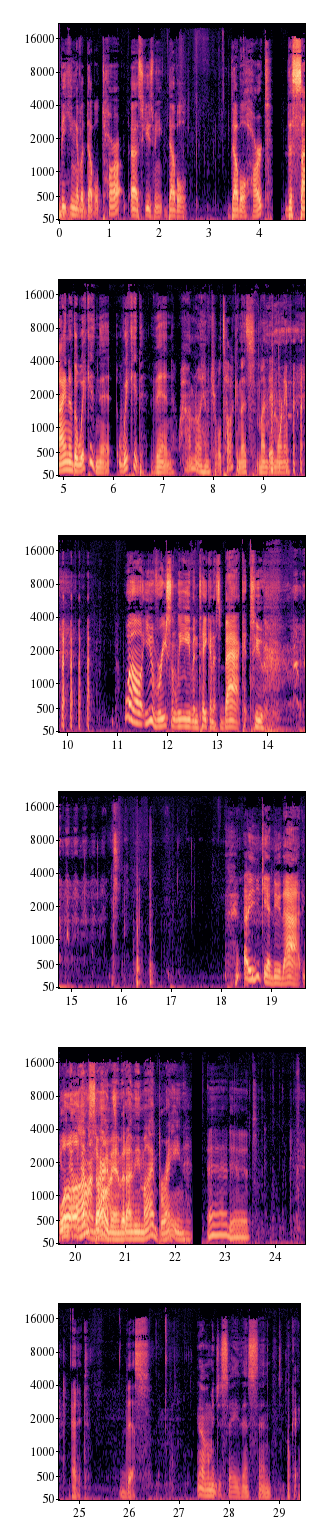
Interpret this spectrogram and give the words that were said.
Speaking of a double tar, uh, excuse me, double, double heart. The sign of the wicked, wicked. Then wow, I'm really having trouble talking this Monday morning. well, you've recently even taken us back to. I mean, you can't do that. Well, Now- now I'm, sorry, lost. man, but I mean, my brain. Edit. Edit. This. You know, let me just say this, and okay.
